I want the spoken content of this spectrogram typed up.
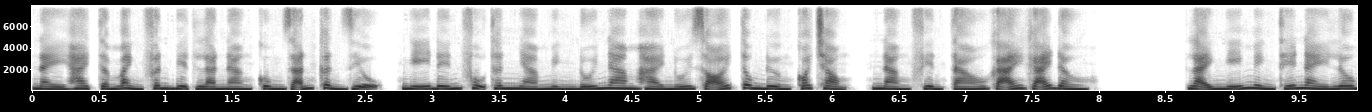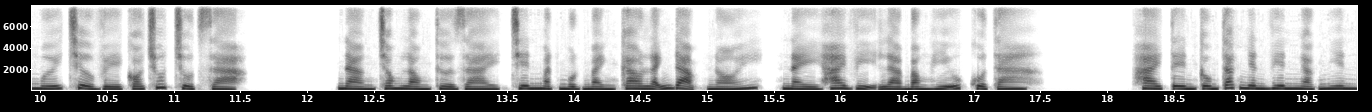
này hai tấm ảnh phân biệt là nàng cùng giãn cần diệu, nghĩ đến phụ thân nhà mình đối Nam Hải nối dõi tông đường có trọng, nàng phiền táo gãi gãi đầu. Lại nghĩ mình thế này lâu mới trở về có chút trột dạ. Nàng trong lòng thở dài, trên mặt một mảnh cao lãnh đạm nói, này hai vị là bằng hữu của ta. Hai tên công tác nhân viên ngạc nhiên,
